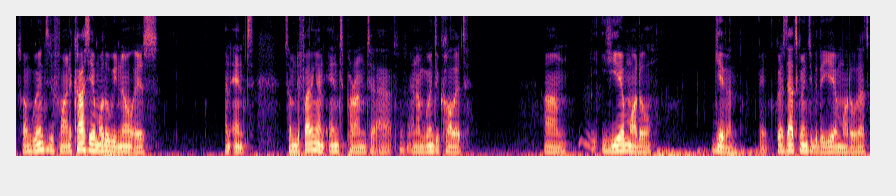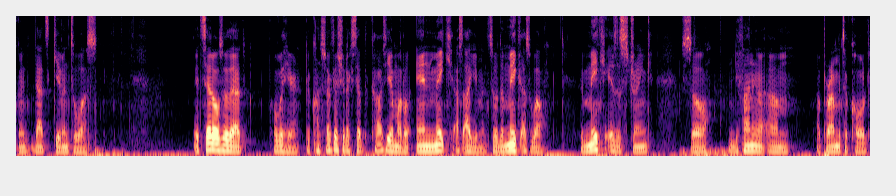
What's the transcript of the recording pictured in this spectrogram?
So I'm going to define the car's year model we know is an int. So I'm defining an int parameter as, and I'm going to call it um, year model given, okay? Because that's going to be the year model that's going that's given to us. It said also that over here the constructor should accept the car's year model and make as argument. So the make as well. The make is a string, so I'm defining a, um, a parameter called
